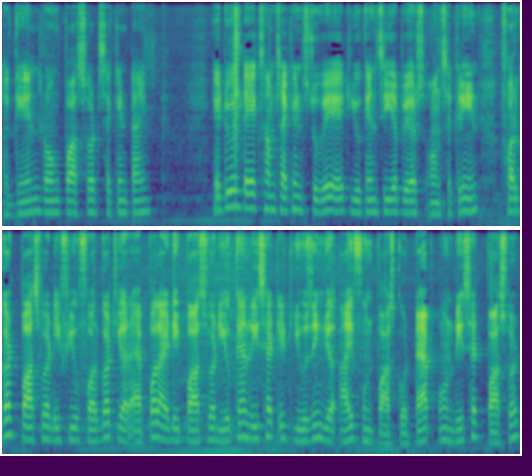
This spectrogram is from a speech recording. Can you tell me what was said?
Again wrong password second time it will take some seconds to wait. You can see appears on screen. Forgot password. If you forgot your apple id password you can reset it using your iphone passcode. Tap on reset password.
